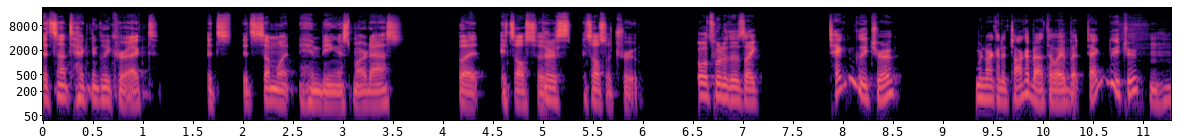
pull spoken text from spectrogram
It's not technically correct. It's it's somewhat him being a smartass, but it's also There's it's also true. well, it's one of those like technically true. We're not going to talk about that way, but technically true. hmm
